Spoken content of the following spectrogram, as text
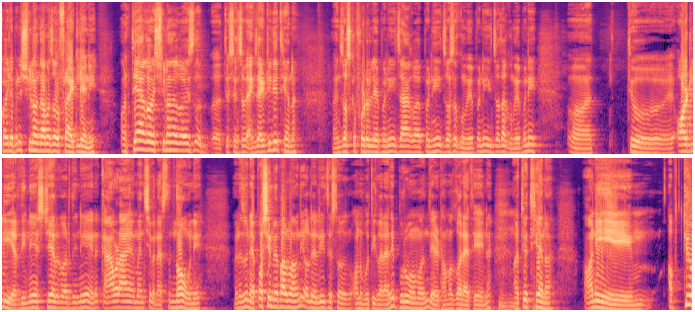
कहिले पनि श्रीलङ्कामा जब फ्लाइट लिएँ नि अनि त्यहाँ गए श्रीलङ्का गए त्यो सेन्स अफ एङ्जाइटी नै थिएन। होइन जसको फोटो लिए पनि जहाँ गए पनि जसो घुमे पनि जता घुमे पनि त्यो अर्डली हेरिदिने स्टेयर गरिदिने होइन कहाँबाट आयो मान्छे भने जस्तो नहुने। होइन जुन पश्चिम नेपालमा पनि अलिअलि त्यस्तो अनुभूति गराएको थिएँ। पूर्वमा पनि धेरै ठाउँमा गराएको थिएँ होइन। त्यो थिएन। अनि अब त्यो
